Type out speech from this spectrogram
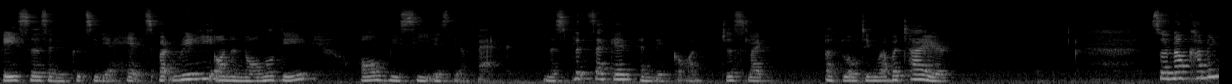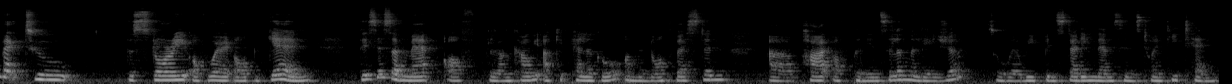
faces and we could see their heads but really on a normal day all we see is their back in a split second and they're gone, just like a floating rubber tire. So now coming back to the story of where it all began, this is a map of the Langkawi archipelago on the northwestern uh, part of Peninsular Malaysia, so where we've been studying them since 2010.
